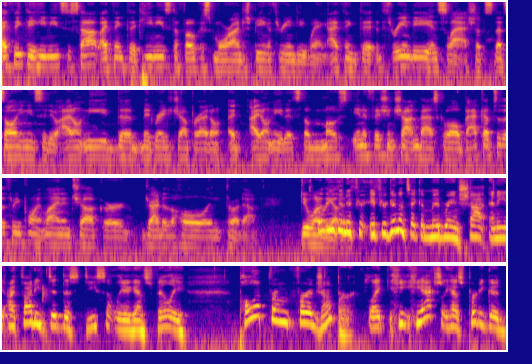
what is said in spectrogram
I think that he needs to stop. I think that he needs to focus more on just being a three and D wing. I think that three and D and slash. That's that's all he needs to do. I don't need the mid range jumper. I don't. I, I don't need it. It's the most inefficient shot in basketball. Back up to the three point line and chuck, or drive to the hole and throw it down. Do one or even other. if you're if you're gonna take a mid range shot, and he I thought he did this decently against Philly. Pull up from for a jumper. Like he he actually has pretty good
